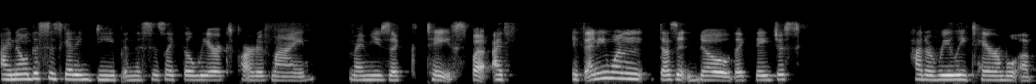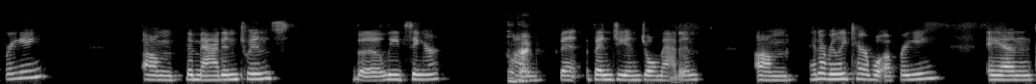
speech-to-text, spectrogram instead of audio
I know this is getting deep and this is like the lyrics part of my my music taste, but I if anyone doesn't know, like they just had a really terrible upbringing. Um, the Madden twins, the lead singer, okay. um, ben, Benji and Joel Madden, um, had a really terrible upbringing. And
